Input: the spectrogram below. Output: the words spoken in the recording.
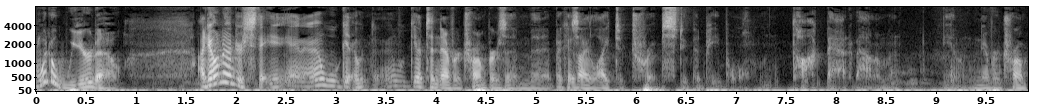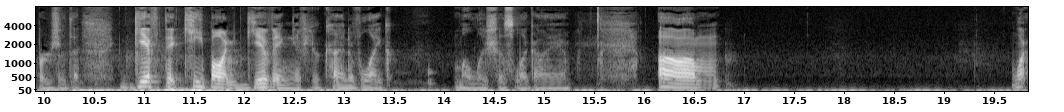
What a weirdo. I don't understand. And we'll get we'll get to never Trumpers in a minute because I like to trip stupid people, and talk bad about them. And, you know, never Trumpers are the gift that keep on giving. If you're kind of like malicious like I am. Um. What?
